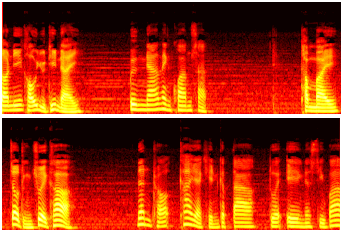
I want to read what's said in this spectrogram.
ตอนนี้เขาอยู่ที่ไหน ปึงน้ำแห่งความสัตย์ทำไมเจ้าถึงช่วยข้า นั่นเพราะข้าอยากเห็นกับตาตัวเองนะสิว่า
